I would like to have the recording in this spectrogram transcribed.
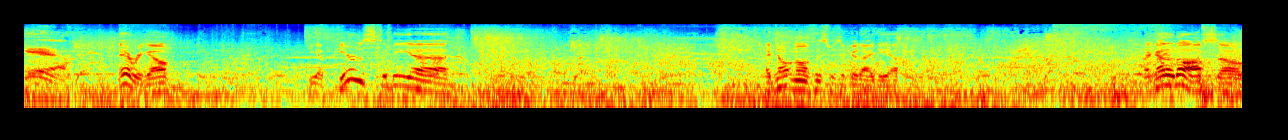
Yeah! There we go. He appears to be, uh... I don't know if this was a good idea. I got it off, so...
